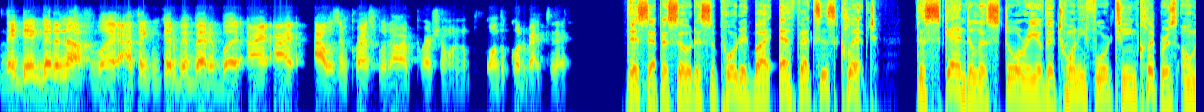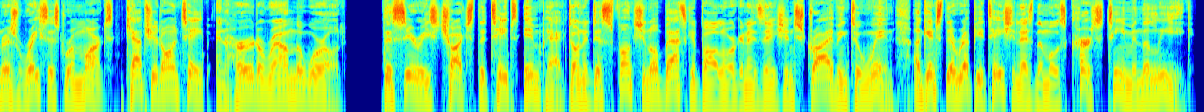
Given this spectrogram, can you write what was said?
they did good enough, but I think we could have been better. But I, I, I was impressed with our pressure on on the quarterback today. This episode is supported by FX's Clipped, the scandalous story of the 2014 Clippers owner's racist remarks captured on tape and heard around the world. The series charts the tape's impact on a dysfunctional basketball organization striving to win against their reputation as the most cursed team in the league.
